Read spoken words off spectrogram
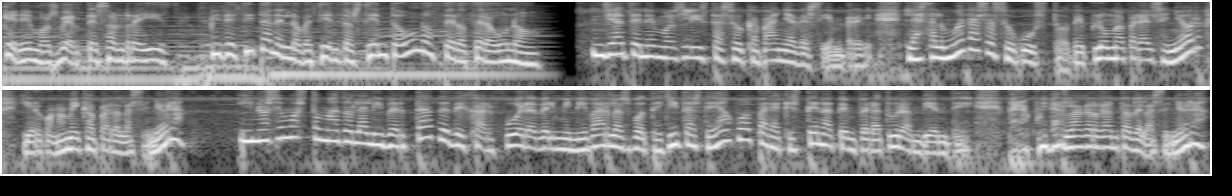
queremos verte sonreír. Pide cita en el 900 101 001. Ya tenemos lista su cabaña de siempre. Las almohadas a su gusto, de pluma para el señor y ergonómica para la señora. Y nos hemos tomado la libertad de dejar fuera del minibar las botellitas de agua para que estén a temperatura ambiente, para cuidar la garganta de la señora.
